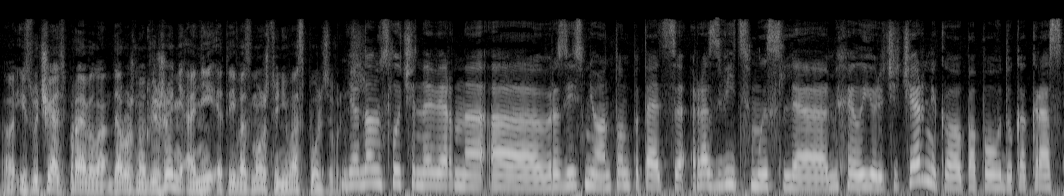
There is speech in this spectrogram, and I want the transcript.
э, изучать правила дорожного движения, они этой возможностью не воспользовались? Я в данном случае, наверное, э, разъясню. Антон пытается развить мысль э, Михаила Юрьевича Черникова по поводу как раз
